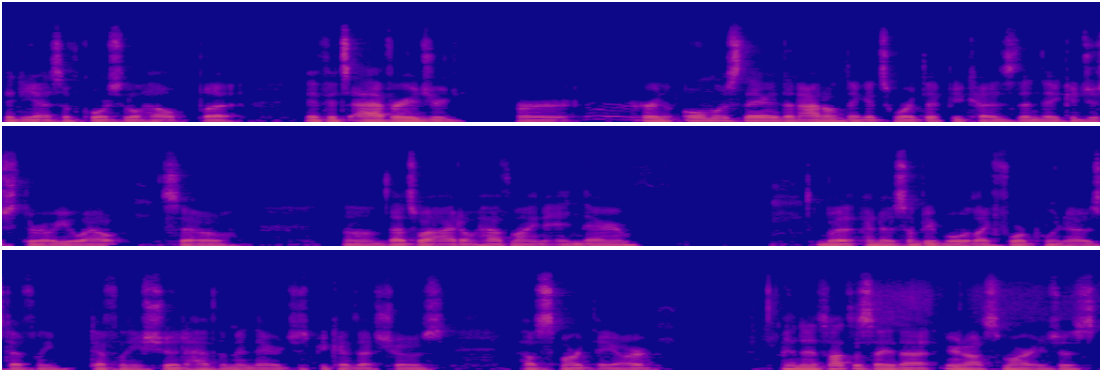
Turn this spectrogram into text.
then yes, of course it'll help. But if it's average or or or almost there, then I don't think it's worth it because then they could just throw you out. So um, that's why I don't have mine in there. But I know some people with like 4.0s definitely definitely should have them in there just because that shows how smart they are. And it's not to say that you're not smart. It's just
